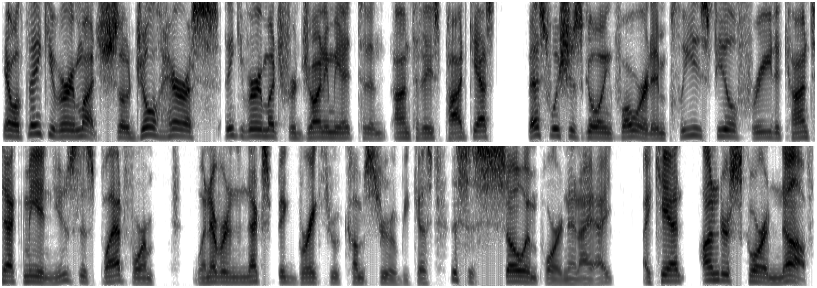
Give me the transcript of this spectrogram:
Yeah, well, thank you very much. So, Joel Harris, thank you very much for joining me on today's podcast. Best wishes going forward, and please feel free to contact me and use this platform whenever the next big breakthrough comes through, because this is so important, and I I, I can't underscore enough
